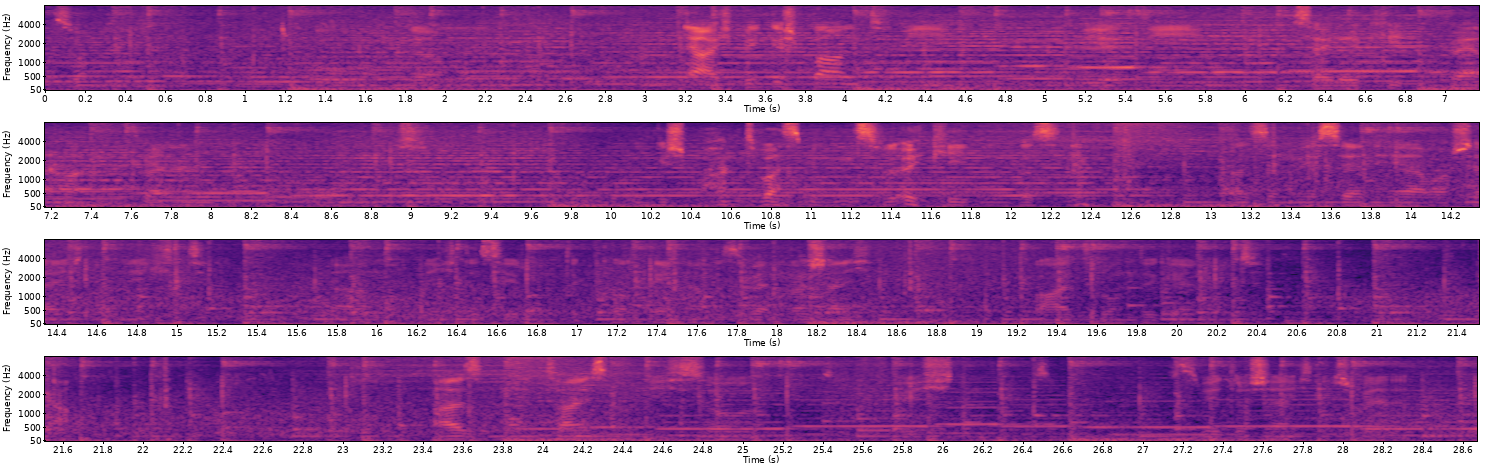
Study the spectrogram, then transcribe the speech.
und so. Und ähm, ja, ich bin gespannt, wie wir die Seleukiden fernhalten können. Und bin gespannt, was mit den Seleukiden passiert. Also wir sehen hier wahrscheinlich noch nicht, ja, noch nicht, dass sie runtergehen, aber sie werden wahrscheinlich bald runtergehen und ja. Also momentan ist noch nicht so zu fürchten. Also, es wird wahrscheinlich nicht später.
